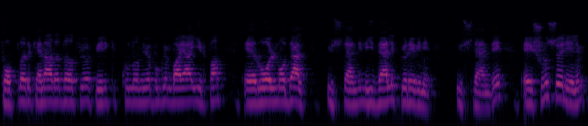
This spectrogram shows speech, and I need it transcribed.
Topları kenarda dağıtıyor. Frikik kullanıyor. Bugün bayağı İrfan e, rol model üstlendi. Liderlik görevini üstlendi. E, şunu söyleyelim.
